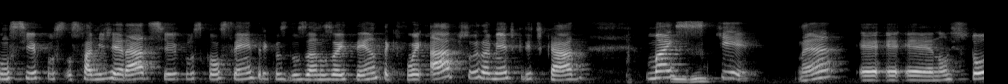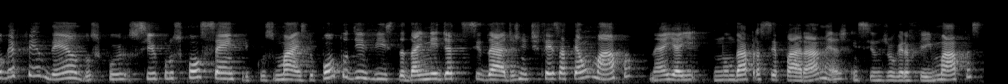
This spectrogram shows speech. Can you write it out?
com os círculos, os famigerados círculos concêntricos dos anos 80, que foi absurdamente criticado, mas uhum. que, né, é, é, é, não estou defendendo os círculos concêntricos, mas do ponto de vista da imediaticidade, a gente fez até um mapa, né, e aí não dá para separar, né, ensino de geografia em mapas,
